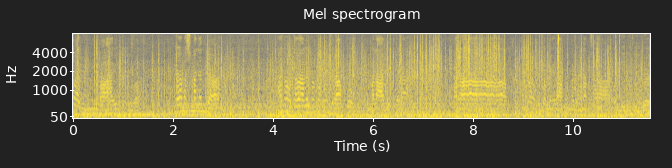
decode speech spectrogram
pa yung bahay niya di ba? Kaya mas maganda ano tawagan mo yung drop off malapit ka na para ano hindi ka mahirapan maghanap sa pag-deliver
